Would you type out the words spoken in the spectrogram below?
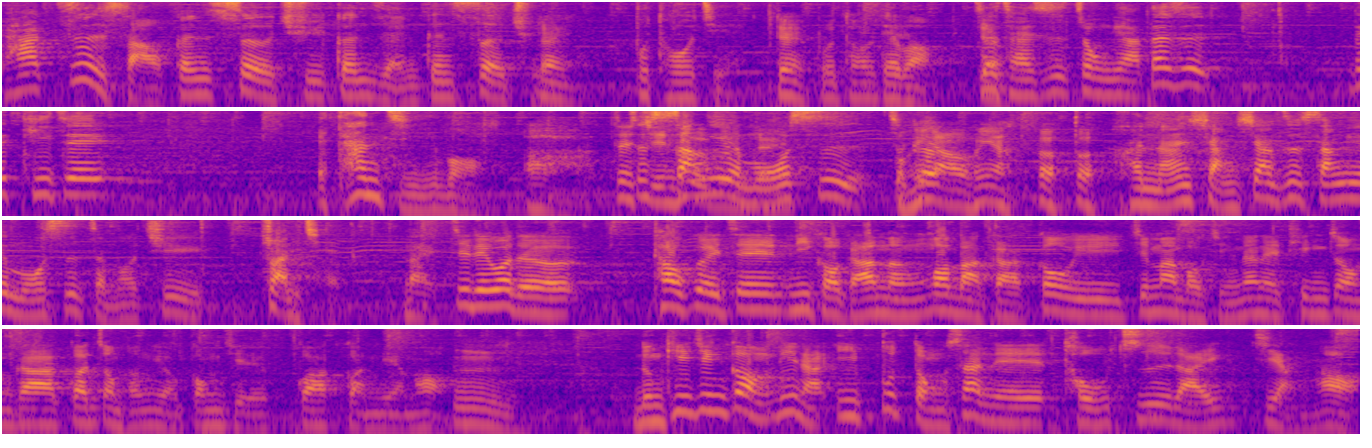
他至少跟社区、跟人、跟社群对不脱节。对，不偷对不？这才是重要。但是，那 K J，会赚钱不？啊，这商业模式，这怎么样？个怎么样？很难想象这商业模式怎么去赚钱。来，这里我就透过这尼克甲问，我嘛甲各位今麦目前咱的听众甲观众朋友讲一个寡观念吼。嗯，论起真讲，你若以不动产的投资来讲哦，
